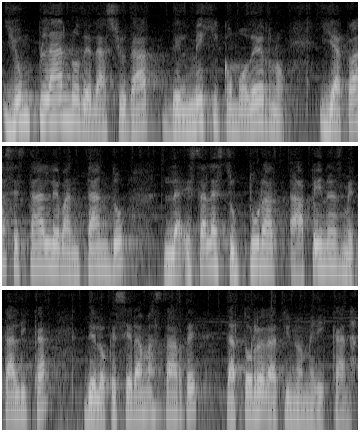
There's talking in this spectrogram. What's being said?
y un plano de la ciudad del México moderno. Y atrás está levantando, está la estructura apenas metálica de lo que será más tarde la Torre Latinoamericana.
